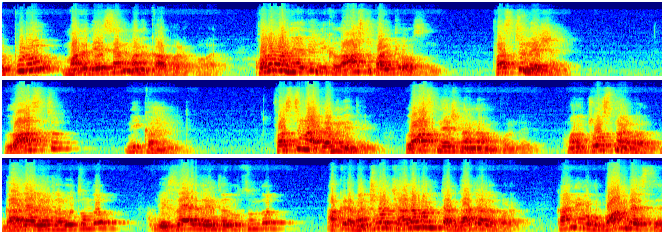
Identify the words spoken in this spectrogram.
ఎప్పుడు మన దేశాన్ని మనం కాపాడుకోవాలి. కులం అనేది నీకు లాస్ట్ పాయింట్లో వస్తుంది. ఫస్ట్ నేషన్ లాస్ట్ నీ కమ్యూనిటీ ఫస్ట్ నా కమ్యూనిటీ లాస్ట్ నేషన్ అన్నాం అనుకోండి. మనం చూస్తున్నాం గాజాలో ఏం జరుగుతుందో ఇజ్రాయెల్ ఏం జరుగుతుందో అక్కడ మంచివాళ్ళు చాలామంది ఉంటారు గాజాలో కూడా. కానీ ఒక బాంబు వేస్తే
